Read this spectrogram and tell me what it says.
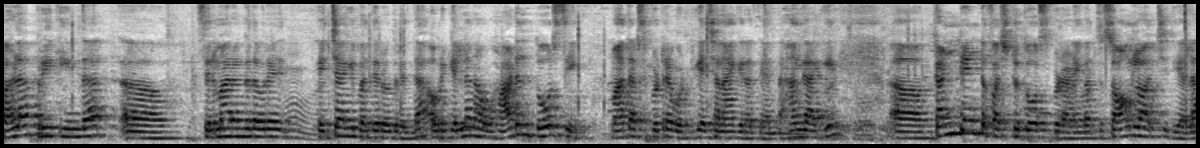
ಬಹಳ ಪ್ರೀತಿಯಿಂದ ಸಿನಿಮಾ ರಂಗದವರೇ ಹೆಚ್ಚಾಗಿ ಬಂದಿರೋದ್ರಿಂದ ಅವರಿಗೆಲ್ಲ ನಾವು ಹಾಡನ್ನು ತೋರಿಸಿ ಮಾತಾಡ್ಸ್ಬಿಟ್ರೆ ಒಟ್ಟಿಗೆ ಚೆನ್ನಾಗಿರತ್ತೆ ಅಂತ. ಹಂಗಾಗಿ ಕಂಟೆಂಟ್ ಫಸ್ಟ್ ತೋರಿಸ್ಬಿಡೋಣ. ಇವತ್ತು ಸಾಂಗ್ ಲಾಂಚ್ ಇದೆಯಲ್ಲ?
